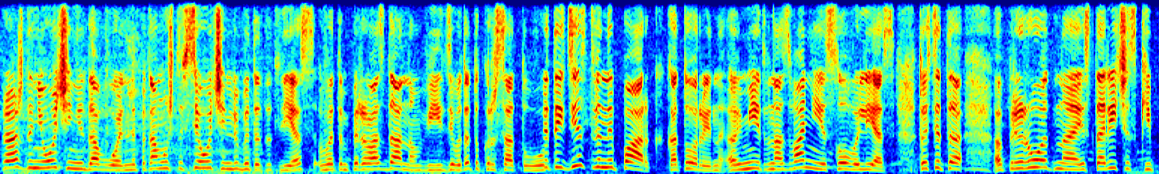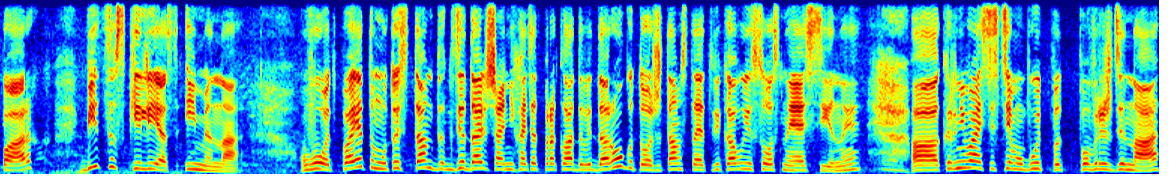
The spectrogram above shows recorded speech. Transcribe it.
Граждане очень недовольны, потому что все очень любят этот лес в этом первозданном виде, вот эту красоту. Это единственный парк, который имеет в названии слово «лес». То есть это э, природно-исторический парк, Битцевский лес именно – вот, поэтому, то есть там, где дальше они хотят прокладывать дорогу тоже, там стоят вековые сосны и осины. А, корневая система будет повреждена,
